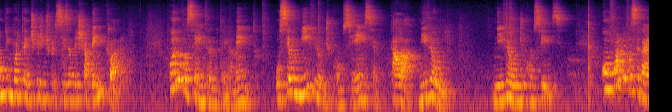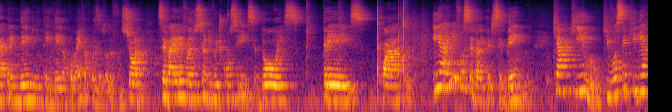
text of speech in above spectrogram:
Ponto importante que a gente precisa deixar bem claro. Quando você entra no treinamento, o seu nível de consciência tá lá, nível 1. Nível 1 de consciência. Conforme você vai aprendendo e entendendo como é que a coisa toda funciona, você vai elevando o seu nível de consciência. 2, 3, 4. E aí você vai percebendo que aquilo que você queria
